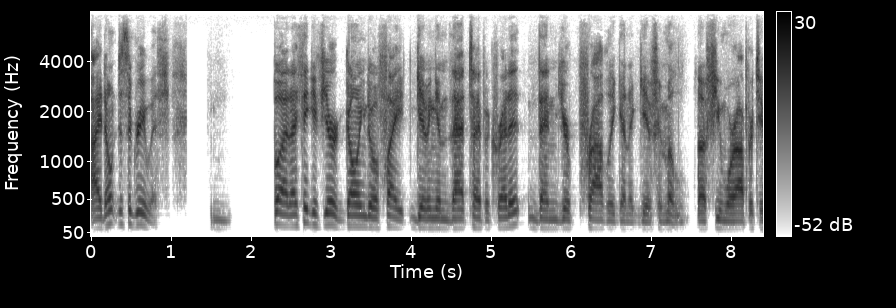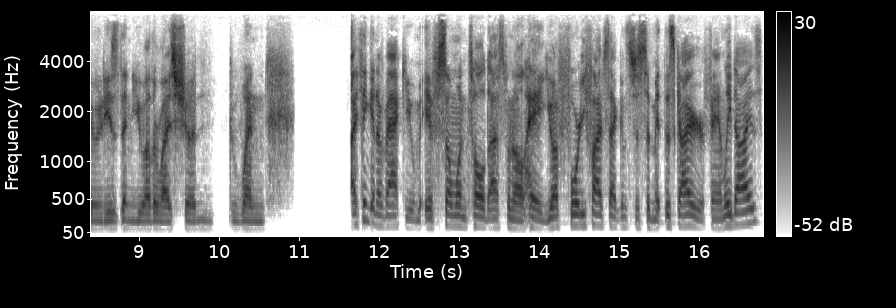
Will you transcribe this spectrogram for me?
I don't disagree with. But I think if you're going to a fight giving him that type of credit, then you're probably going to give him a, a few more opportunities than you otherwise should. When I think in a vacuum, if someone told Aspinall, hey, you have 45 seconds to submit this guy or your family dies,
